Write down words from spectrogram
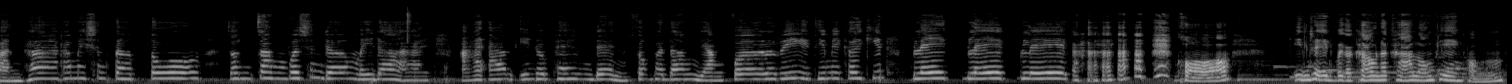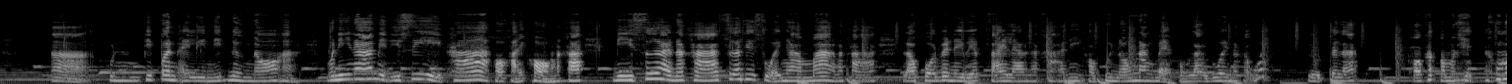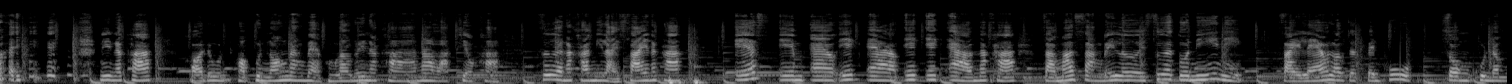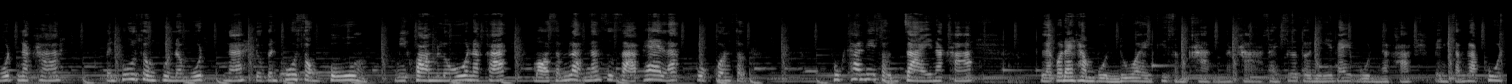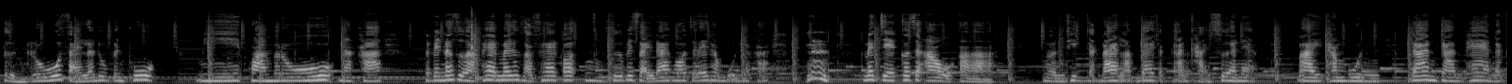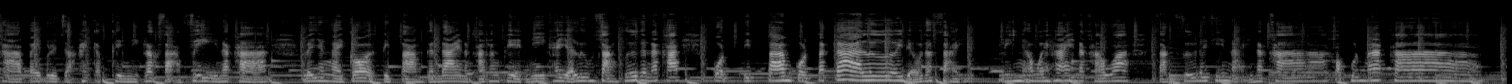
ปัญหาทำให้ฉันเติบโต จนจำว่าฉันเดิมไม่ได้ I am independent ทรงพดังอย่างเฟอร์รี่ที่ไม่เคยคิดเบรกเบรกเบรกขออินเทรนไปกับเขานะคะ ร้องเพลงของอคุณพี่เปิ้ลไอรีนนิดนึงเนาะอะวันนี้นะเมดอีซี่ค่ะ ขอขายของนะคะ มีเสื้อนะคะ เสื้อที่สวยงามมากนะคะ เราโพสต์ไว้ในเว็บไซต์แล้วนะคะ นี่ขอบคุณน้องนางแบบของเราด้วยนะคะ หลุดไปแล้วขอเอามาเห็นเอาใหม่นี่นะคะ ขอดูขอบคุณน้องนางแบบของเราด้วยนะคะ น่ารักเชียวค่ะ เสื้อนะคะมีหลายไซส์นะคะ S M L X L X X L นะคะ สามารถสั่งได้เลยเสื้อตัวนี้นี่ ใส่แล้วเราจะเป็นผู้ทรงคุณวุฒินะคะ เป็นผู้ทรงคุณวุฒินะ ดูเป็นผู้ทรงภูมิ มีความรู้นะคะ เหมาะสำหรับนักศึกษาแพทย์และบุคคลสนทุกท่านที่สนใจนะคะ แล้วก็ได้ทำบุญด้วยที่สำคัญนะคะ ใส่เสื้อตัวนี้ได้บุญนะคะ เป็นสำหรับผู้ตื่นรู้ใส่แล้วดูเป็นผู้มีความรู้นะคะจะเป็นนักศึกษาแพทย์ไม่นักศึกษาแพทย์ก็ซื้อไปใส่ได้เพราะจะได้ทำบุญนะคะ แม่เจดก็จะเอาอ่าเงินที่จากได้รับได้จากการขายเสื้อเนี่ยไปทำบุญด้านการแพทย์นะคะ ไปบริจาคให้กับคลินิกรักษาฟรีนะคะ และยังไงก็ติดตามกันได้นะคะทั้งเพจนี้ใครอย่าลืมสั่งซื้อกันนะคะ กดติดตามกดตะกร้าเลย เดี๋ยวจะใส่ ลิงก์เอาไว้ให้นะคะว่าสั่งซื้อได้ที่ไหนนะคะ ขอบคุณมากค่ะ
